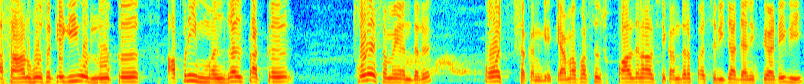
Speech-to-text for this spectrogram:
ਆਸਾਨ ਹੋ ਸਕੇਗੀ ਔਰ ਲੋਕ ਆਪਣੀ ਮੰਜ਼ਲ ਤੱਕ ਥੋੜੇ ਸਮੇਂ ਅੰਦਰ ਪਹੁੰਚ ਸਕਣਗੇ। ਕੈਮਰਾ ਪਰਸਨ ਸੁਖਪਾਲ ਦੇ ਨਾਲ ਸਿਕੰਦਰ ਪਸਰੀਚਾ ਦੈਨਿਕ ਸੀਆਰ ਟੀਵੀ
